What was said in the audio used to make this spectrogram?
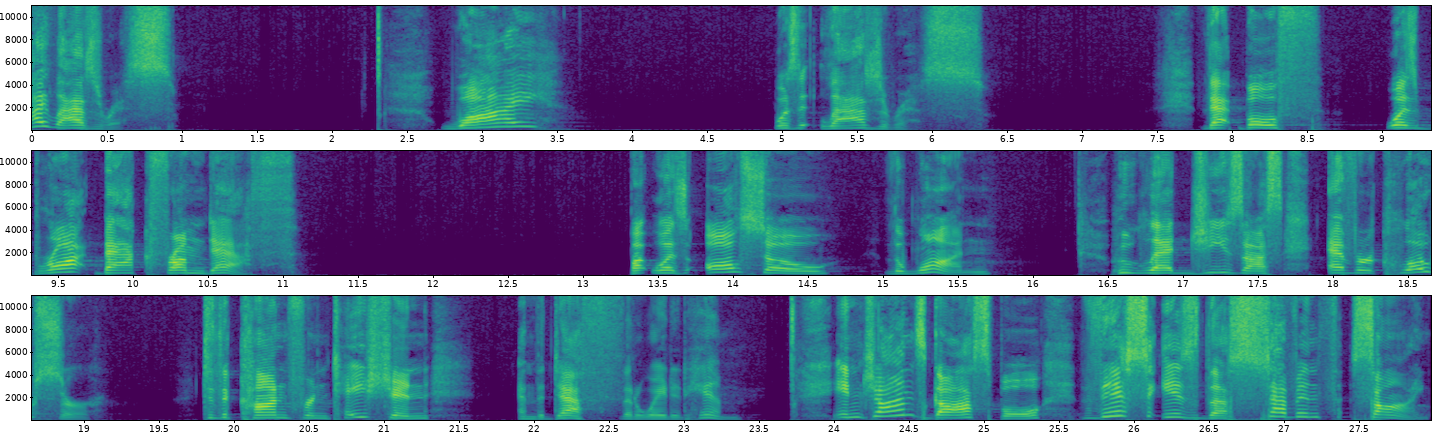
why Lazarus? Why was it Lazarus that both was brought back from death, but was also the one who led Jesus ever closer to the confrontation and the death that awaited him. In John's gospel, this is the seventh sign,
